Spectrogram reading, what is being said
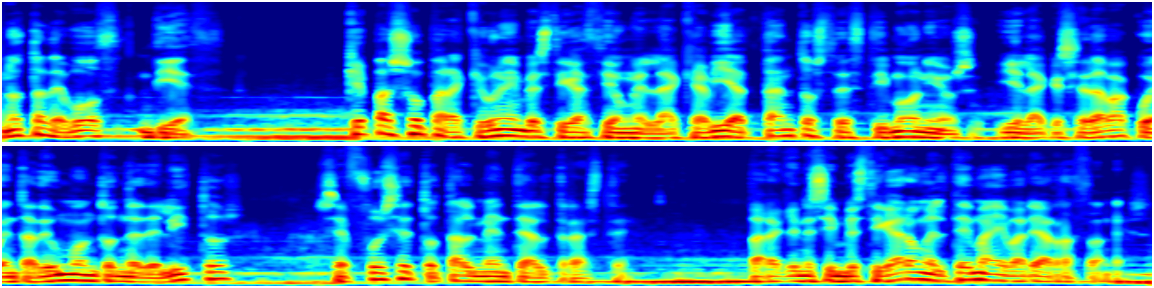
Nota de voz 10. ¿Qué pasó para que una investigación en la que había tantos testimonios y en la que se daba cuenta de un montón de delitos se fuese totalmente al traste? Para quienes investigaron el tema hay varias razones.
